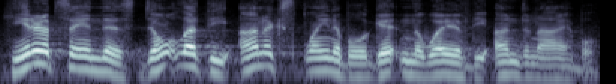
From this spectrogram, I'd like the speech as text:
he ended up saying this don't let the unexplainable get in the way of the undeniable.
